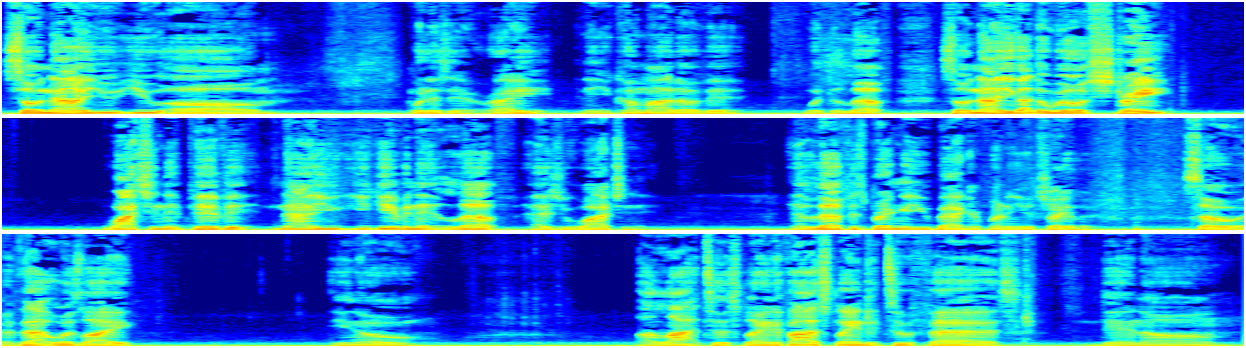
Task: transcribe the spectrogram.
So now you you um what is it, right? Then you come out of it with the left. So now you got the wheel straight, watching it pivot. Now you you're giving it left as you're watching it, and left is bringing you back in front of your trailer. So if that was like, you know, a lot to explain. If I explained it too fast, then um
